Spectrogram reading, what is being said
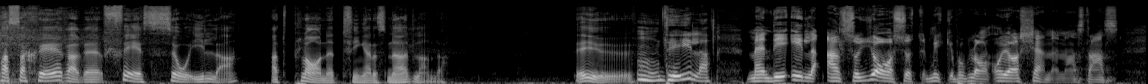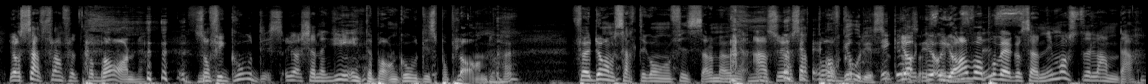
Passagerare fes så illa att planet tvingades nödlanda. Det är ju... Mm, det är illa. Men det är illa, alltså jag har suttit mycket på plan och jag känner någonstans. Jag satt framför ett par barn som fick godis och jag känner ge inte barn godis på plan. För de satte igång och fisade de här ungarna. Alltså jag satt bakom. godis? Jag, och jag var på väg och säga ni måste landa.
